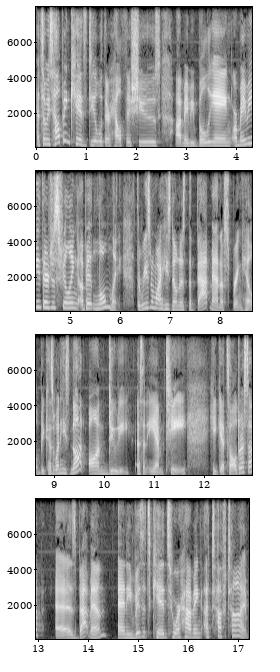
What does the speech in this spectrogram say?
And so he's helping kids deal with their health issues, uh, maybe bullying, or maybe they're just feeling a bit lonely. The reason why he's known as the Batman of Spring Hill, because when he's not on duty as an EMT, he gets all dressed up as Batman and he visits kids who are having a tough time.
